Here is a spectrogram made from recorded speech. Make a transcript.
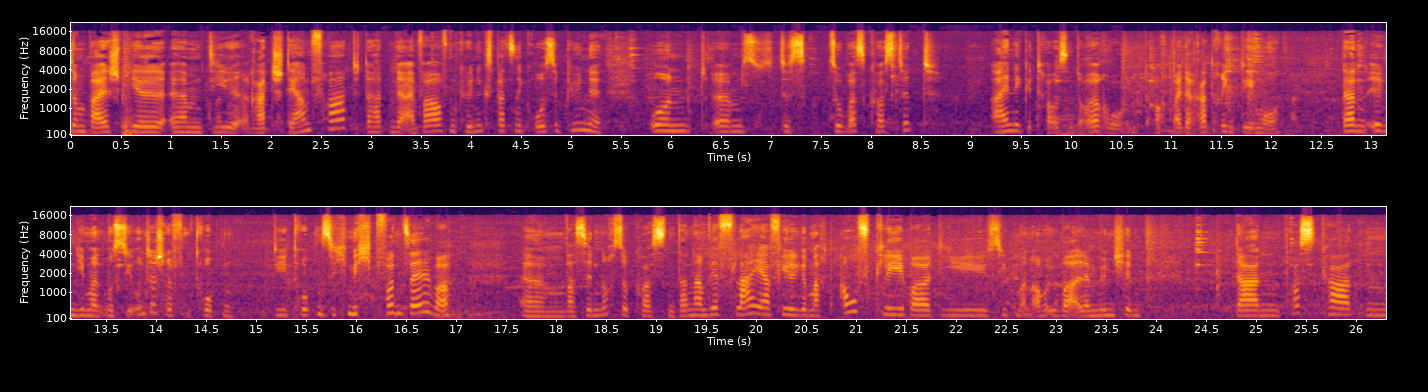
zum Beispiel ähm, die Radsternfahrt. Da hatten wir einfach auf dem Königsplatz eine große Bühne. Und ähm, das, sowas kostet einige tausend Euro. Und auch bei der Radring-Demo. Dann irgendjemand muss die Unterschriften drucken. Die drucken sich nicht von selber. Ähm, was sind noch so Kosten? Dann haben wir Flyer viel gemacht, Aufkleber, die sieht man auch überall in München. Dann Postkarten,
